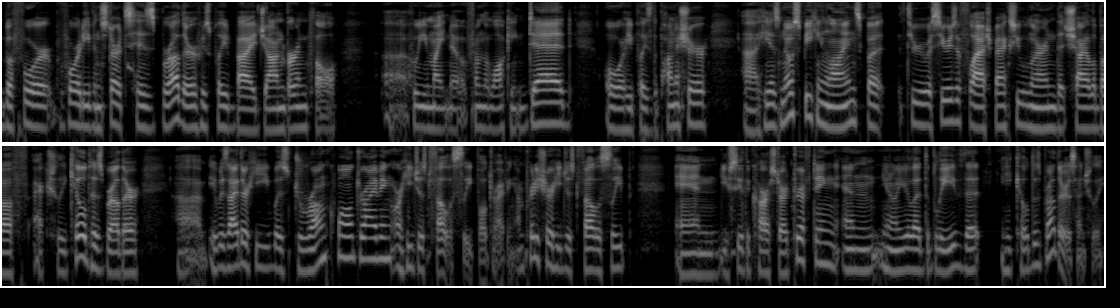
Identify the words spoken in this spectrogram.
before before it even starts. His brother, who's played by Jon Bernthal, uh, who you might know from The Walking Dead, or he plays the Punisher. Uh, he has no speaking lines, but through a series of flashbacks, you learn that Shia LaBeouf actually killed his brother. Uh, it was either he was drunk while driving or he just fell asleep while driving. I'm pretty sure he just fell asleep, and you see the car start drifting, and you know you're led to believe that he killed his brother essentially,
